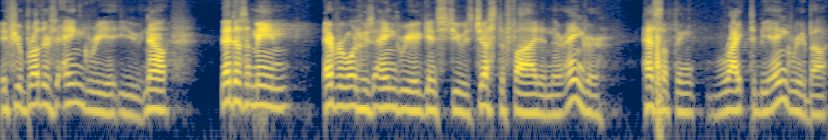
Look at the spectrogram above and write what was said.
If your brother's angry at you. Now, that doesn't mean everyone who's angry against you is justified in their anger, has something right to be angry about.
